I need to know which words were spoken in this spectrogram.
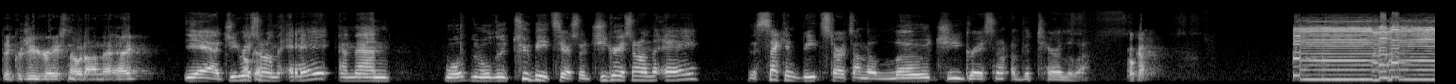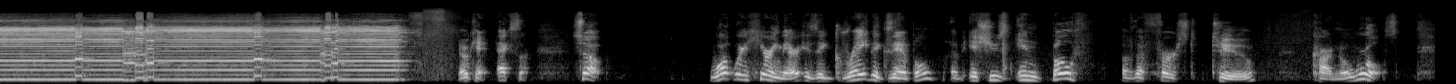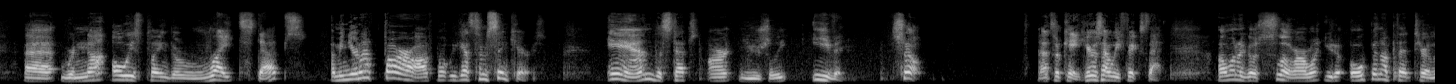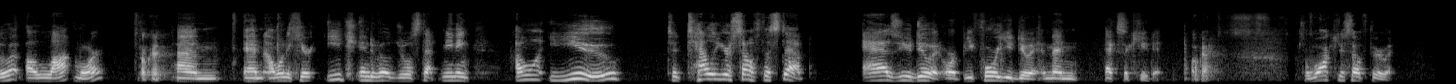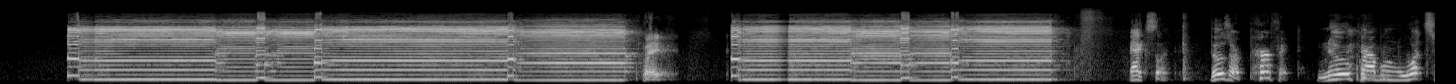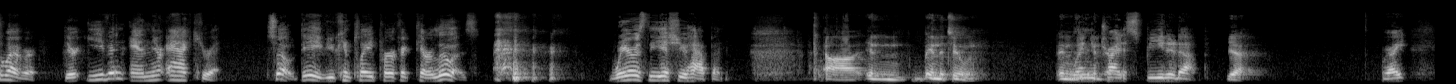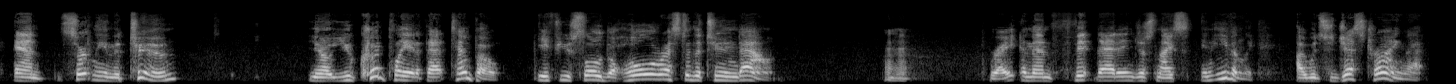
the G grace note on the A. Yeah, G grace Okay. note on the A, and then we'll we'll do two beats here. So G grace note on the A. The second beat starts on the low G grace note of the Taorluath. Okay. Okay, excellent. So, what we're hearing there is a great example of issues in both of the first two cardinal rules. Uh, we're not always playing the right steps. I mean, you're not far off, but we got some sync errors. And the steps aren't usually even. So, that's okay. Here's how we fix that. I want to go slower. I want you to open up that Taorluath a lot more. Okay. Um, and I want to hear each individual step, meaning I want you to tell yourself the step as you do it or before you do it and then execute it. Okay. So walk yourself through it. Wait. Excellent. Those are perfect. No problem whatsoever. They're even and they're accurate. So, Dave, you can play perfect Taorluaths. Where's the issue happen? Uh, in in the tune. In, When you in- try to speed it up. Yeah. right? And certainly in the tune, you know, you could play it at that tempo if you slowed the whole rest of the tune down, Mhm. right? And then fit that in just nice and evenly. I would suggest trying that.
